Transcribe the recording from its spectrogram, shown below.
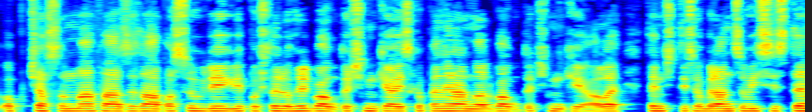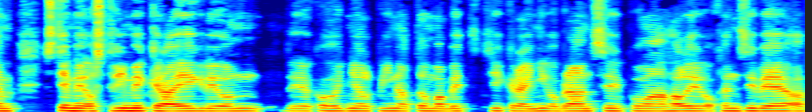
občas on má fáze zápasu, kdy, kdy pošle do hry dva útočníky a je schopen hrát na dva útočníky, ale ten čtyřobráncový systém s těmi ostrými kraji, kdy on jako hodně lpí na tom, aby ti krajní obránci pomáhali ofenzivě a,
